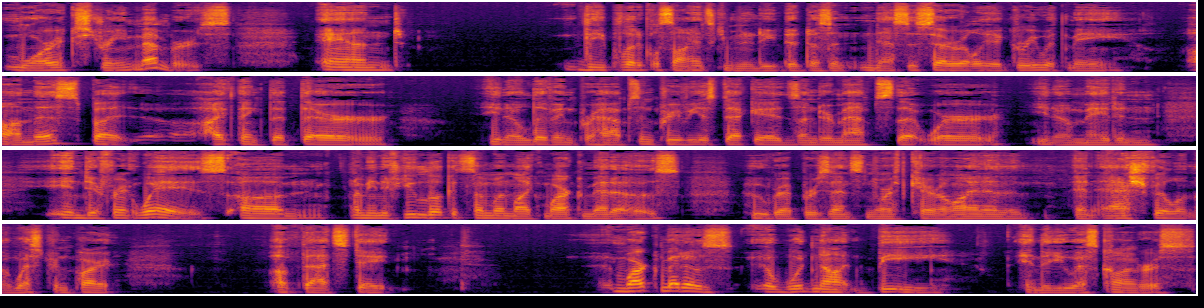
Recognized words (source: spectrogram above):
more extreme members. And the political science community doesn't necessarily agree with me on this, but I think that they're, you know, living perhaps in previous decades under maps that were, you know, made in in different ways. Um, I mean, if you look at someone like Mark Meadows, who represents North Carolina and Asheville in the western part of that state, Mark Meadows would not be in the U.S. Congress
